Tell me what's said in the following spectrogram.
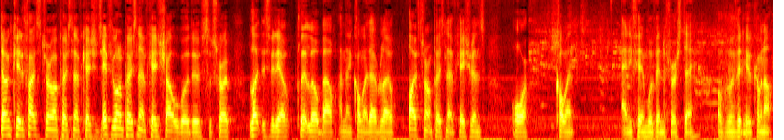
Duncan. Thanks for turning on my post notifications. If you want a post notification shout out, all you gotta do is subscribe, like this video, click the little bell, and then comment down below. I've turned on post notifications or comment anything within the first day of a video coming up.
